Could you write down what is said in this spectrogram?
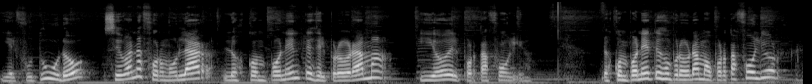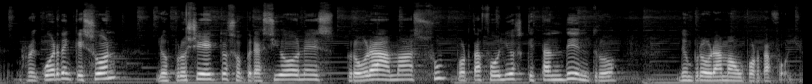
y el futuro, se van a formular los componentes del programa y o del portafolio. Los componentes de un programa o portafolio, recuerden que son los proyectos, operaciones, programas, subportafolios que están dentro de un programa o un portafolio.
